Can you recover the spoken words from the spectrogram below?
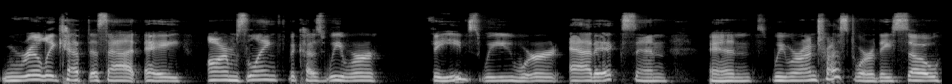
really kept us at a arm's length because we were thieves. We were addicts and, and we were untrustworthy. So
